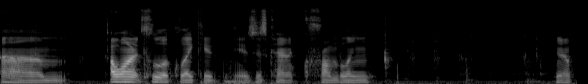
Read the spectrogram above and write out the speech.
um, I want it to look like it is just kind of crumbling. You know.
